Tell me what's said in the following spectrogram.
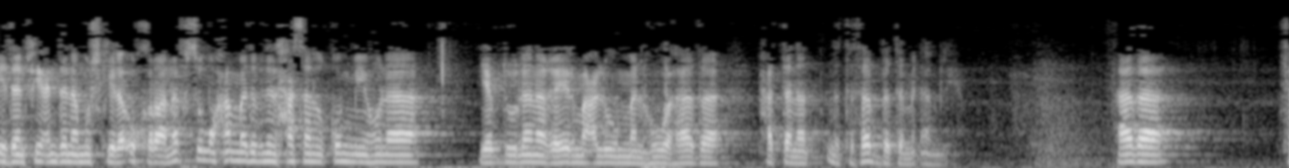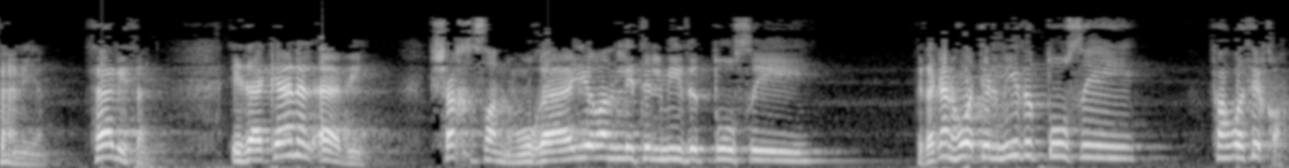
إذا في عندنا مشكلة أخرى. نفس محمد بن الحسن القمي هنا يبدو لنا غير معلوم من هو هذا حتى نتثبت من أمره. هذا ثانيا. ثالثا إذا كان الآبي شخصا مغايرا لتلميذ الطوسي إذا كان هو تلميذ الطوسي فهو ثقة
